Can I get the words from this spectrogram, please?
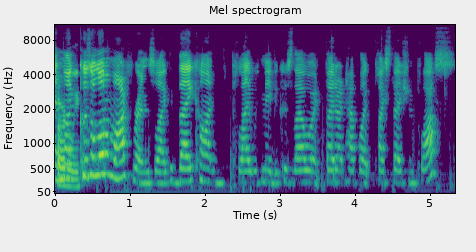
And like, because a lot of my friends, like, they can't play with me because they won't, they don't have like PlayStation Plus.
